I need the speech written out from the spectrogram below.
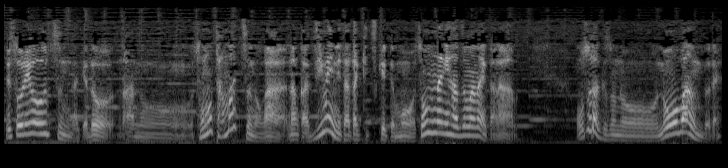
で、それを打つんだけど、あのーその玉っつうのが、なんか地面に叩きつけても、そんなに弾まないから、おそらくその、ノーバウンドで、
